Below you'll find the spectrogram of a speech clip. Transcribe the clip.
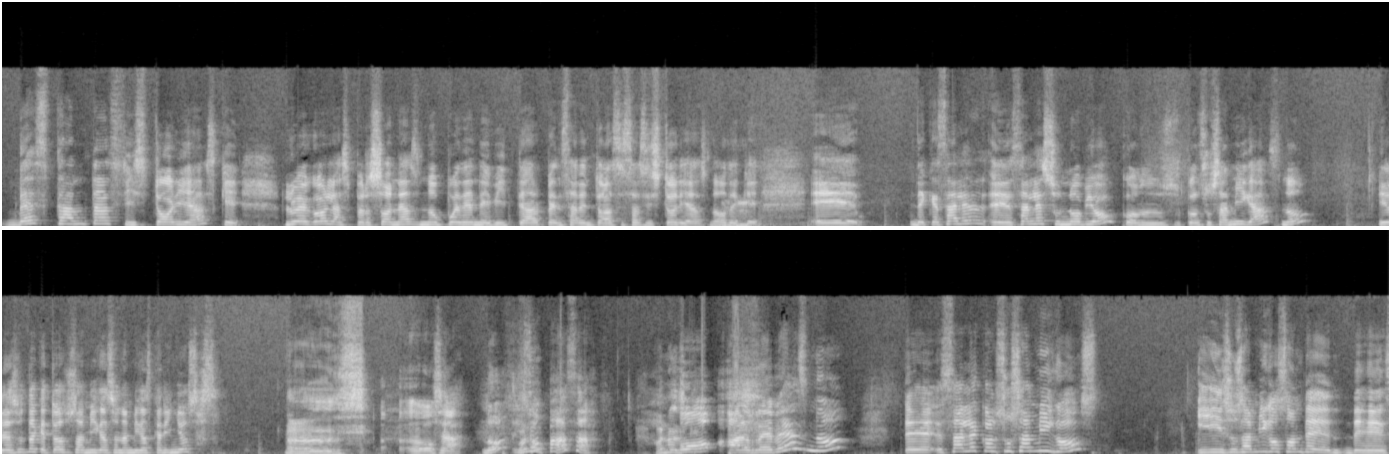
ves tantas historias que luego las personas no pueden evitar pensar en todas esas historias, ¿no? De que eh, de que salen, eh, sale su novio con, con sus amigas, ¿no? Y resulta que todas sus amigas son amigas cariñosas. ah, es- O sea, ¿no? Bueno, Eso pasa. bueno, es O al revés, ¿no? Eh, sale con sus amigos y sus amigos son de, de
